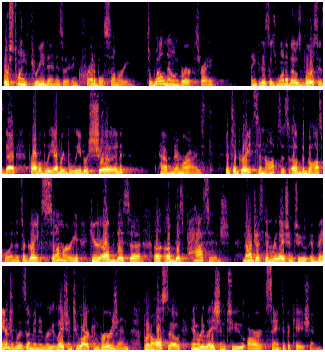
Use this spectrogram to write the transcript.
Verse 23 then is an incredible summary. It's a well known verse, right? I think this is one of those verses that probably every believer should have memorized. It's a great synopsis of the gospel, and it's a great summary here of this, uh, uh, of this passage, not just in relation to evangelism and in relation to our conversion, but also in relation to our sanctification.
